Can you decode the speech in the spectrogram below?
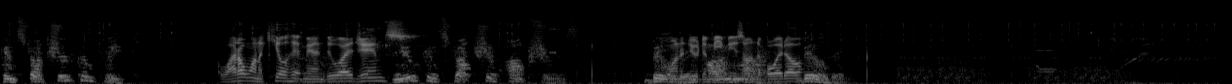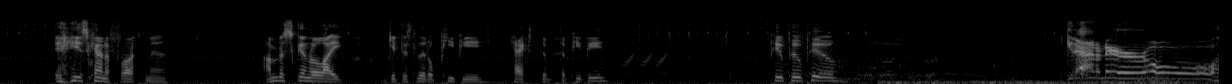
Construction complete. Oh, I don't want to kill Hitman, do I, James? New construction options. You want to do the memes on the. Boydo? Building. He's kind of fucked, man. I'm just gonna, like, get this little peepee, hack the, the. Pew, pew, pew. Get out of there! Oh!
